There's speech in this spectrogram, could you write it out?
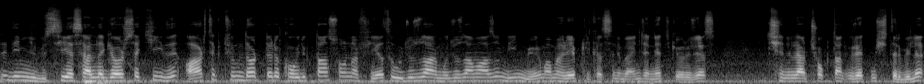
dediğim gibi CSL'de görsek iyiydi. Artık tüm dörtlere koyduktan sonra fiyatı ucuzlar mı ucuzlamaz mı bilmiyorum ama replikasını bence net göreceğiz. Çinliler çoktan üretmiştir bile.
